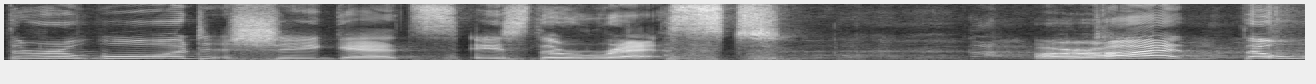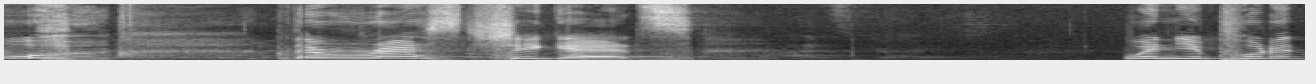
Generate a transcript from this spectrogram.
The reward she gets is the rest. All right? The, the rest she gets when you put it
